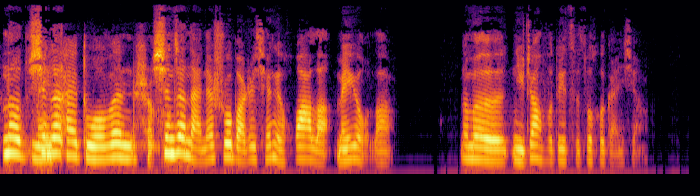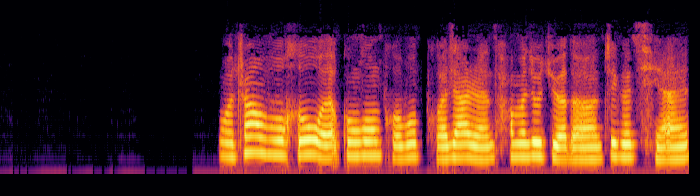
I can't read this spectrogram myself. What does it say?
那现在太多问什么？现在奶奶说把这钱给花了，没有了，那么你丈夫对此作何感想？我丈夫和我公公婆婆婆家人，他们就觉得这个钱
